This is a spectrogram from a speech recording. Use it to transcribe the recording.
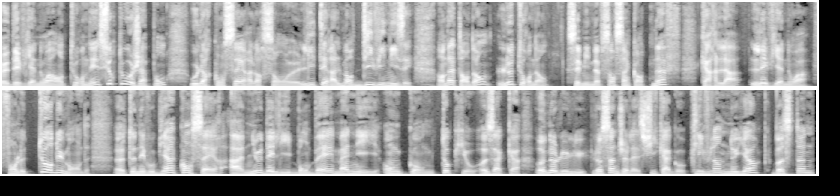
euh, des Viennois en tournée, surtout au Japon, où leurs concerts alors sont euh, littéralement divinisés. En attendant, le tournant, c'est 1959, car là, les Viennois font le tour du monde. Euh, tenez-vous bien, concert à New Delhi, Bombay, Manille, Hong Kong, Tokyo, Osaka, Honolulu, Los Angeles, Chicago, Cleveland, New York, Boston,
